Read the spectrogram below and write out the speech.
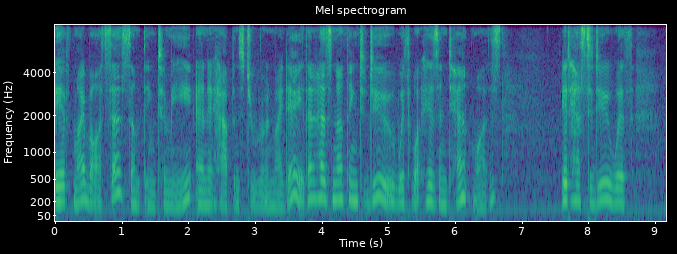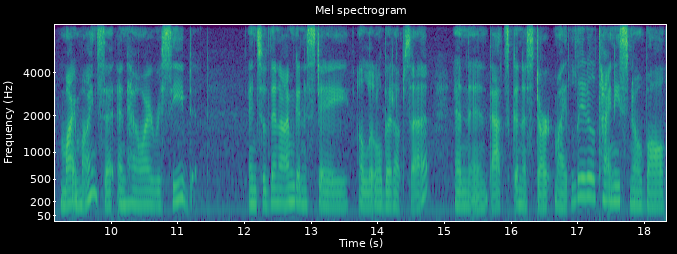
if my boss says something to me and it happens to ruin my day, that has nothing to do with what his intent was. It has to do with my mindset and how I received it. And so then I'm going to stay a little bit upset. And then that's going to start my little tiny snowball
